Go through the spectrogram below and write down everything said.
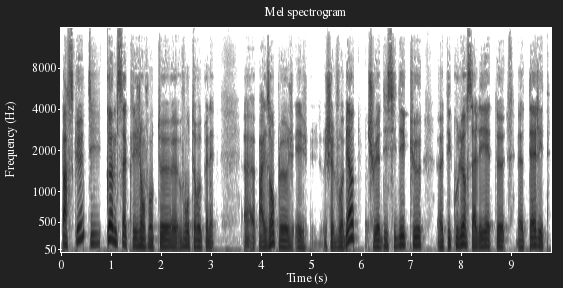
Parce que c'est comme ça que les gens vont te, vont te reconnaître. par exemple, et je, le vois bien, tu as décidé que tes couleurs, ça allait être telle et telle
